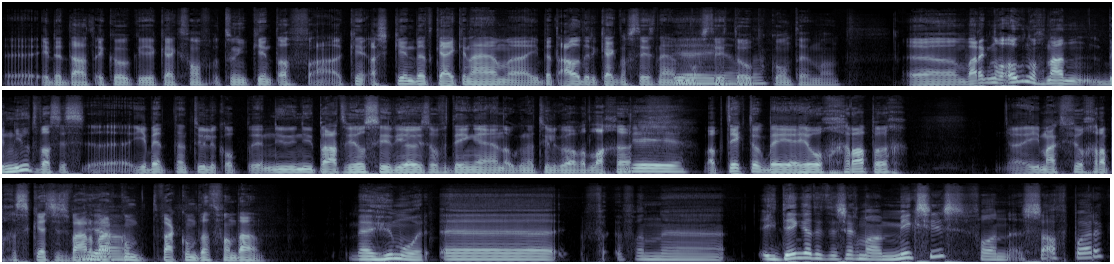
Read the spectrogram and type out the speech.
eh, inderdaad, ik ook. Je kijkt van toen je kind af, ah, kind- als je kind bent, kijk je naar hem. eh, je bent ouder, je kijkt nog steeds naar hem, Ja, nog steeds ja, dope content, man. Eh, waar ik nog, ook nog naar benieuwd was, is, eh, je bent natuurlijk op, nu, nu praten we heel serieus over dingen en ook natuurlijk wel wat lachen. ja, ja, ja. Maar op TikTok ben je heel grappig. Je maakt veel grappige sketches. Waar, waar, komt, waar komt dat vandaan? Mijn humor. van, ik denk dat het zeg maar een mix is van South Park.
